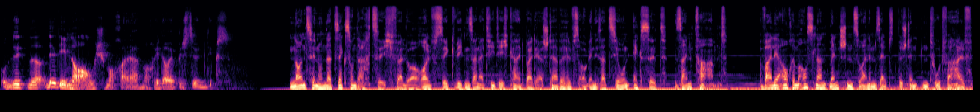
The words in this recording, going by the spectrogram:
Und nicht, nicht ihm noch Angst machen, ja, mache da etwas Sündiges. 1986 verlor Rolf Sick wegen seiner Tätigkeit bei der Sterbehilfsorganisation Exit sein Pfarramt. Weil er auch im Ausland Menschen zu einem selbstbestimmten Tod verhalf,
